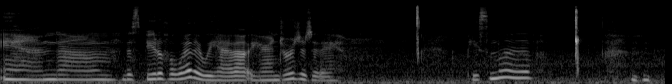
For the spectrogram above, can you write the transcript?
and um, this beautiful weather we have out here in Georgia today. Peace and love.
